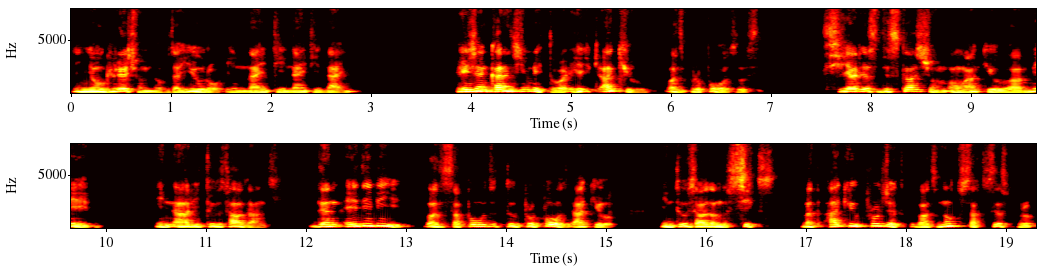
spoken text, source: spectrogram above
inauguration of the euro in 1999, Asian Currency Unit or ACU was proposed. Serious discussion on ACU were made in early 2000s. Then ADB was supposed to propose ACU in 2006, but ACU project was not successful,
